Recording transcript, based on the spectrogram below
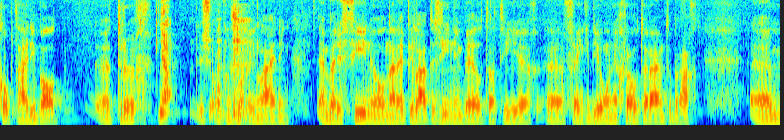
kopt hij die bal eh, terug. Ja, Dus ook een soort inleiding. En bij de 4-0, nou, dan heb je laten zien in beeld dat hij eh, Frenkie de Jong in een grote ruimte bracht. Ehm,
